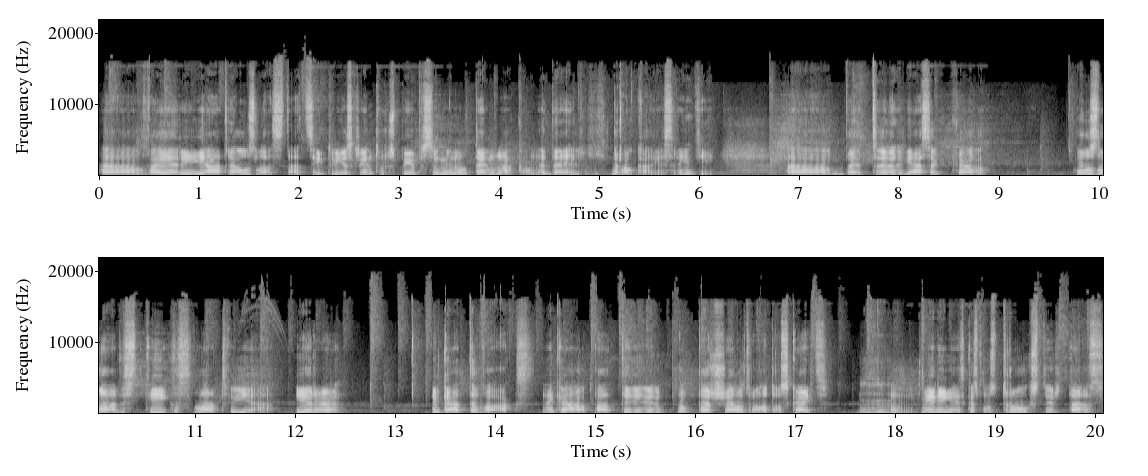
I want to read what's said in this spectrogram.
Vai arī ātrā uzlādes stācija, tu ieskrien tur uz 15 minūtēm, un atkal nedēļu braukājies riņķī. Bet jāsaka, ka uzlādes tīkls Latvijā ir gatavāks nekā pati nu, elektroautorāta skaits. Mm -hmm. Vienīgais, kas mums trūkst, ir tās,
